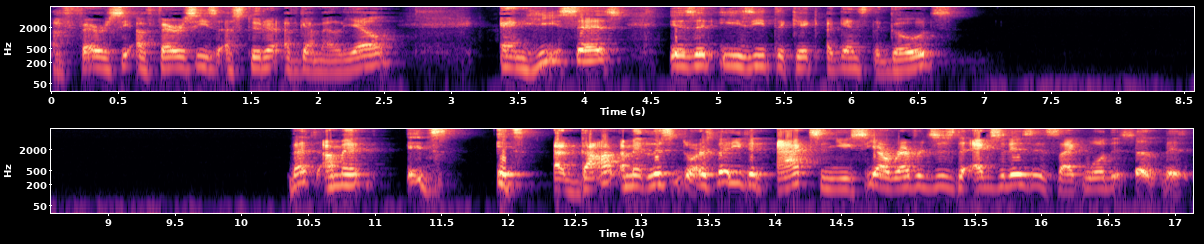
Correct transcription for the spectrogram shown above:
a Pharisee, a Pharisee's a student of Gamaliel, and he says, "Is it easy to kick against the goads?" That's I mean, it's it's a God. I mean, listen to our study in Acts, and you see our references to Exodus. It's like, well, this is, this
